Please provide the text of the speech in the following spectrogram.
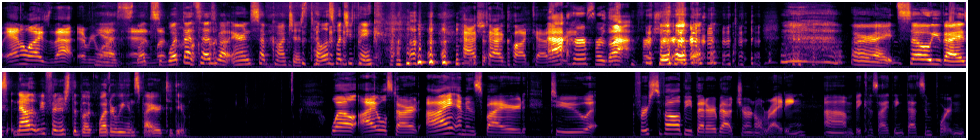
analyze that, everyone. Yes. and Let's let- what that says about Erin's subconscious. Tell us what you think. hashtag podcast. At her for that, for sure. All right. So, you guys, now that we finished the book, what are we inspired to do? Well, I will start. I am inspired to, first of all, be better about journal writing um, because I think that's important.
